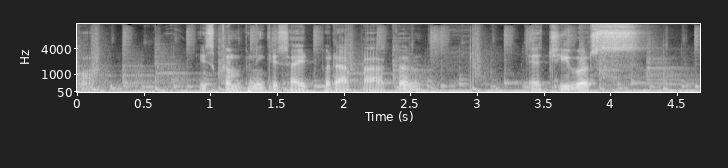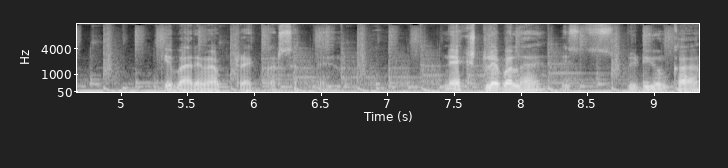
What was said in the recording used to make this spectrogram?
कॉम इस कंपनी के साइट पर आप आकर अचीवर्स के बारे में आप ट्रैक कर सकते हैं। नेक्स्ट लेवल है इस वीडियो का।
